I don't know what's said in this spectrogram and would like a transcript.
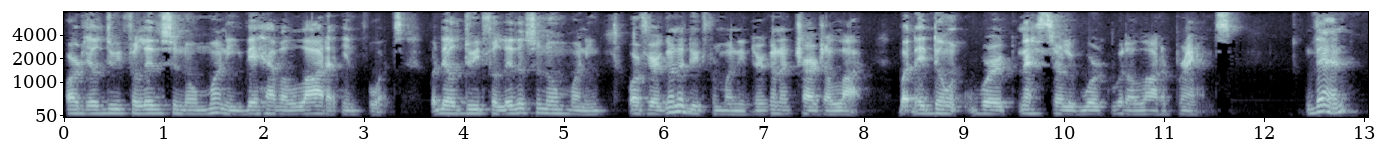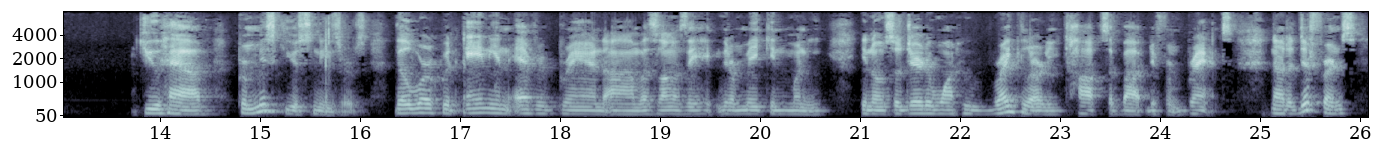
or they'll do it for little to no money, they have a lot of influence. But they'll do it for little to no money, or if they're gonna do it for money, they're gonna charge a lot. But they don't work necessarily work with a lot of brands. Then you have promiscuous sneezers. They'll work with any and every brand um, as long as they they're making money, you know. So they're the one who regularly talks about different brands. Now the difference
